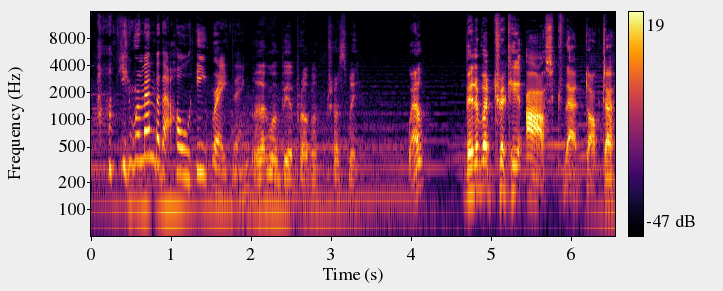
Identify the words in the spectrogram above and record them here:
you remember that whole heat ray thing? Well, that won't be a problem, trust me. Well? Bit of a tricky ask, that, Doctor.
